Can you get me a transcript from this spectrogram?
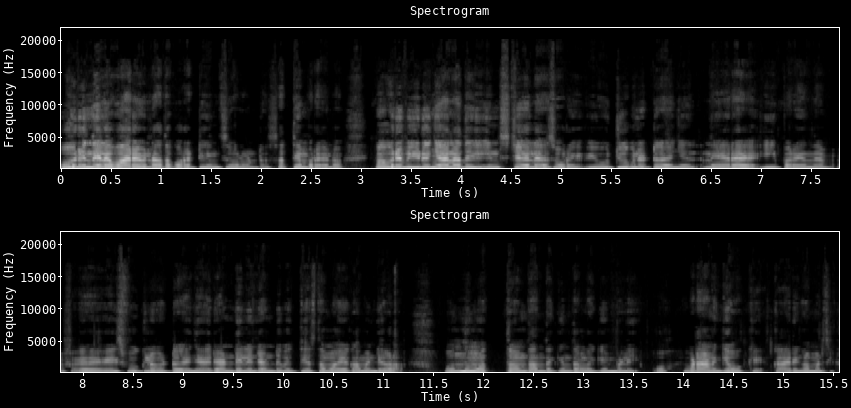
ഒരു നിലവാരമില്ലാത്ത കുറെ ടീംസുകളുണ്ട്. സത്യം പറയാലോ. ഇപ്പൊ ഒരു വീഡിയോ ഞാൻ അത് ഇൻസ്റ്റയിൽ സോറി യൂട്യൂബിൽ ഇട്ട് കഴിഞ്ഞ് നേരെ ഈ പറയുന്ന ഫേസ്ബുക്കിൽ ഇട്ട് കഴിഞ്ഞാൽ രണ്ടിലും രണ്ട് വ്യത്യസ്തമായ കമന്റുകളാണ് ഒന്ന് മൊത്തം തന്തയ്ക്കും തള്ളയ്ക്കും വിളി. ഓ ഇവിടെ ആണെങ്കിൽ ഓക്കെ കാര്യങ്ങൾ മനസ്സിലായി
